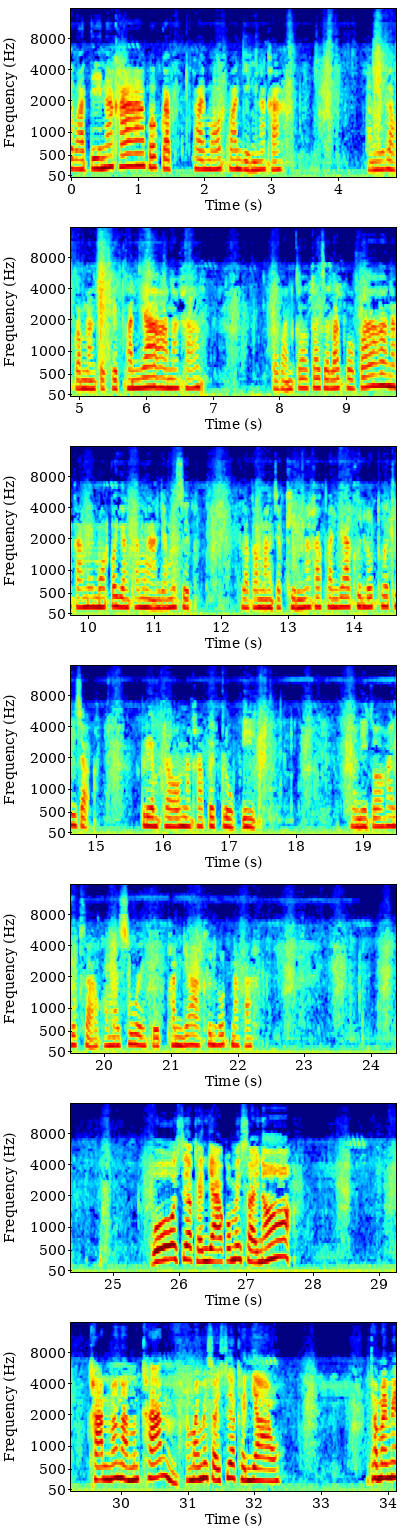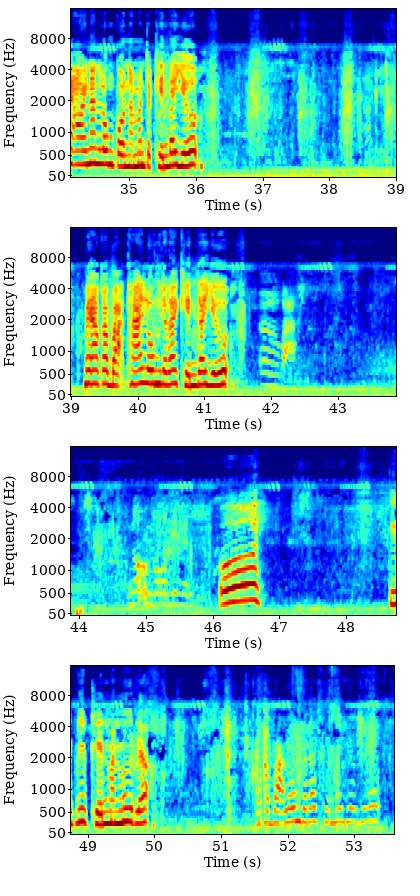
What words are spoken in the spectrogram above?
สวัสดีนะคะ พบกับพายมอสควานหญิงนะคะตอนนี้เรากำลังจะเก็บพันหญ้านะคะตะวันก็ใกล้จะรับพอฟ้านะคะแม่มดก็ยังทำงานยังไม่เสร็จ เรากำลังจะข็นนะคะ พันหญ้าขึ้นรถเพื่อที่จะเตรียมพร้อมนะคะ ไปปลูกอีก วันนี้ก็ให้ลูกสาวเขามาช่วยเก็บพันหญ้าขึ้นรถนะคะโอ้ยเสื้อแขนยาวก็ไม่ใส่เนาะ คันนั่นน่ะมันคันทำไมไม่ใส่เสื้อแขนยาวทำไมไม่เอาไอ้นั่นลงก่อนนะมันจะเข็นได้เยอะ ไม่เอากระบะท้ายลงจะได้เข็นได้เยอะ เออว่ะโง่โง่นิดนึงโอ้ยรีบรีบเข็นมันมืดแล้ว เอากระบะลงจะได้เข็นได้เยอะๆ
